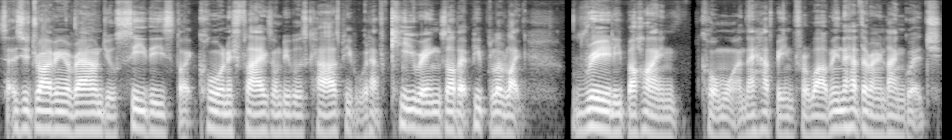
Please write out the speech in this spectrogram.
so as you're driving around you'll see these like cornish flags on people's cars people would have key rings of it people are like really behind cornwall and they have been for a while i mean they have their own language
